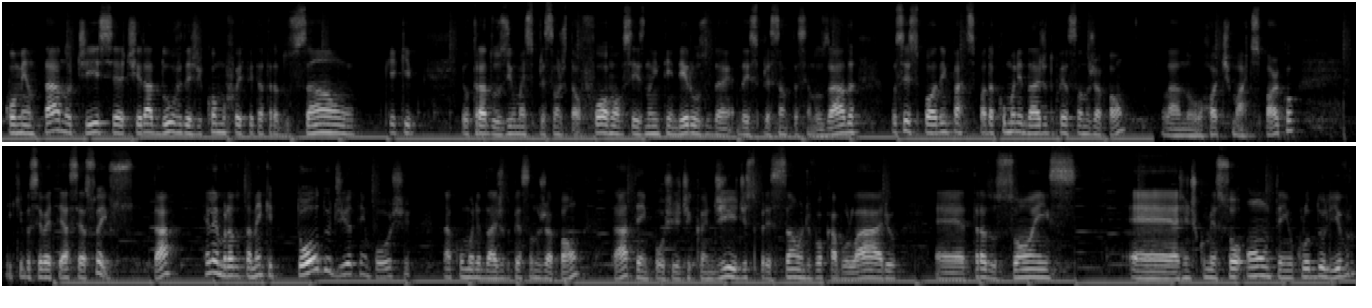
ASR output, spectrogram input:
comentar a notícia, tirar dúvidas de como foi feita a tradução, que, que eu traduzi uma expressão de tal forma, vocês não entenderam o uso da, da expressão que está sendo usada, vocês podem participar da comunidade do Pensando Japão, lá no Hotmart Sparkle, e que você vai ter acesso a isso, tá? Relembrando também que todo dia tem post na comunidade do Pensando Japão, tá? Tem posts de kanji, de expressão, de vocabulário, é, traduções. É, a gente começou ontem o Clube do Livro,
